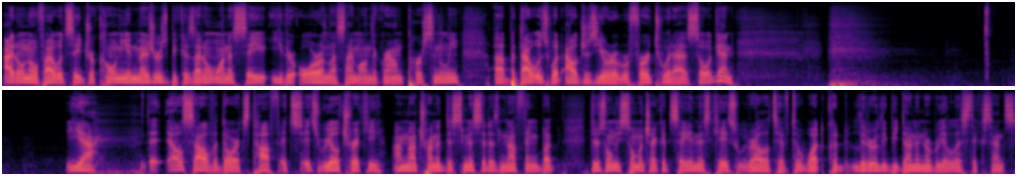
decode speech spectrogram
I don't know if I would say draconian measures because I don't want to say either or unless I'm on the ground personally. Uh, but that was what Al Jazeera referred to it as. So again, yeah. El Salvador, it's tough. It's it's real tricky. I'm not trying to dismiss it as nothing, but there's only so much I could say in this case relative to what could literally be done in a realistic sense.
